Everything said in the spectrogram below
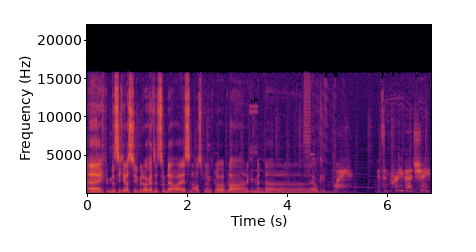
Äh, ich bin mir sicher, dass du über die Organisation der AS in Ausbildung, bla bla bla, Regimenter, ja, okay. It's in pretty bad shape.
